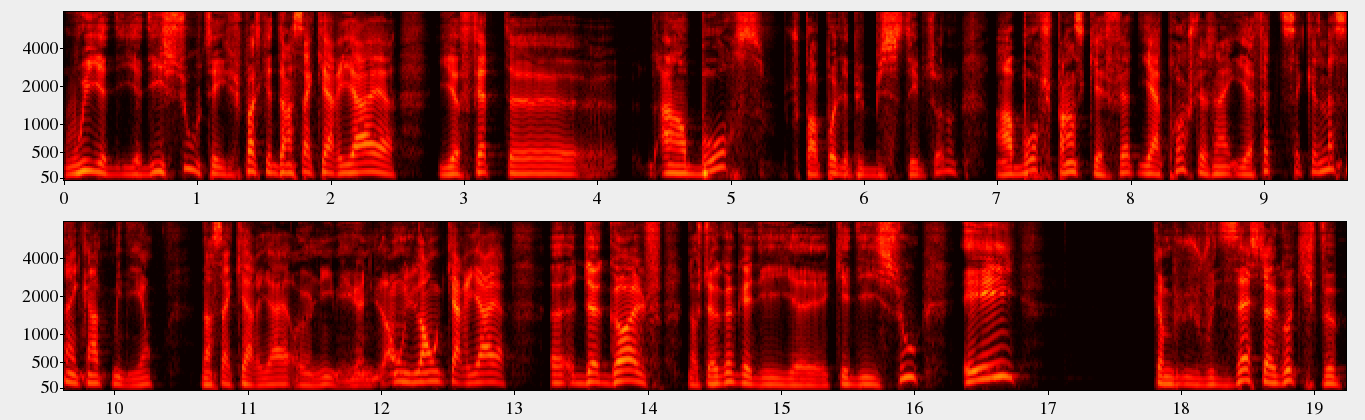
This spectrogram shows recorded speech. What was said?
Oui, il y a- il y, a des sous. Je pense que dans sa carrière, il a fait euh, en bourse. Je ne parle pas de la publicité, tout ça. En bourse, je pense qu'il a fait. Il approche de Il a fait quasiment 50 millions dans sa carrière. Mais il a une longue, longue carrière euh, de golf. Donc, c'est un gars qui a, des, euh, qui a des sous. Et, comme je vous disais, c'est un gars qui veut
